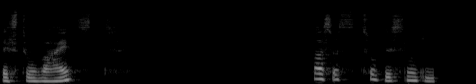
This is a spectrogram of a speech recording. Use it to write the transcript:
bis du weißt, was es zu wissen gibt.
